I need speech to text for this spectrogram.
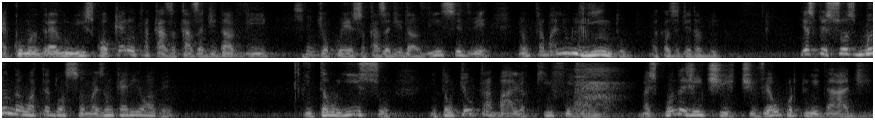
É como André Luiz, qualquer outra casa, Casa de Davi, Sim. que eu conheço a Casa de Davi, você vê. É um trabalho lindo a Casa de Davi. E as pessoas mandam até doação, mas não querem ir lá ver. Então isso, então o teu trabalho aqui foi lindo. Mas quando a gente tiver a oportunidade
